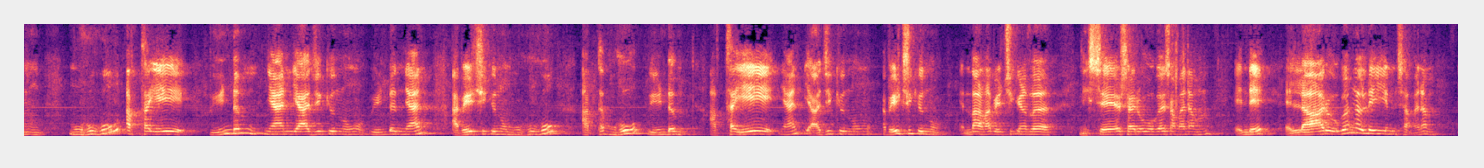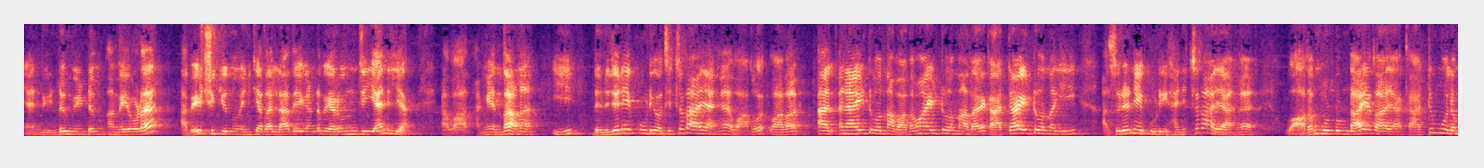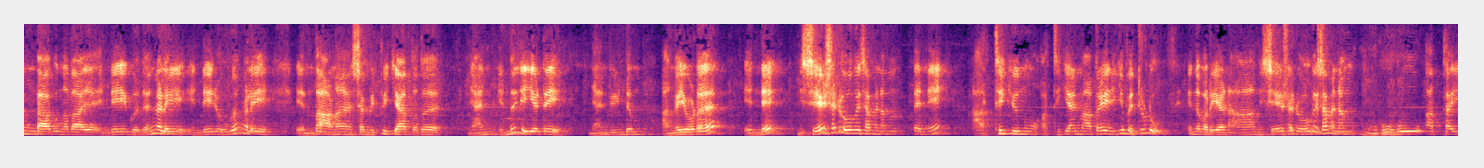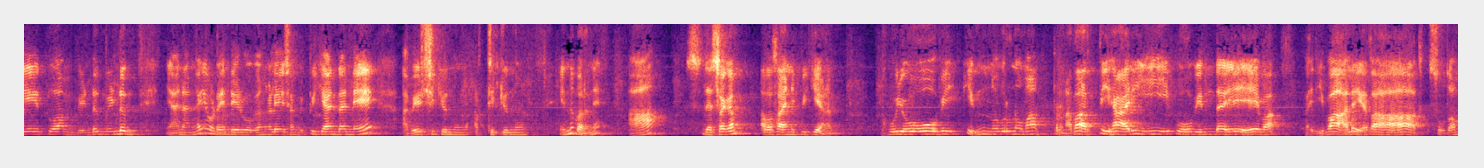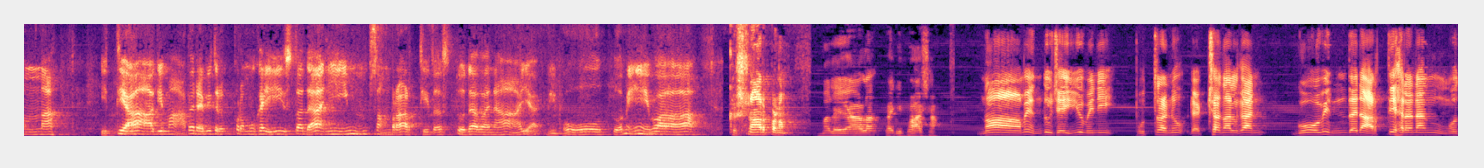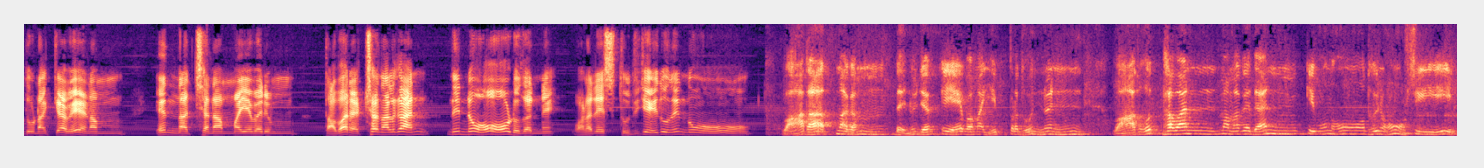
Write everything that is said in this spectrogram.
മുഹുഹു അർത്ഥയേ. വീണ്ടും ഞാൻ യാചിക്കുന്നു വീണ്ടും ഞാൻ അപേക്ഷിക്കുന്നു. മുഹുഹു അർത്ഥ മുഹു വീണ്ടും അർത്ഥയേ ഞാൻ യാചിക്കുന്നു അപേക്ഷിക്കുന്നു. എന്താണ് അപേക്ഷിക്കുന്നത് നിശേഷരോഗശമനം എന്റെ എല്ലാ രോഗങ്ങളുടെയും ശമനം. ഞാൻ വീണ്ടും വീണ്ടും അങ്ങയോട് അപേക്ഷിക്കുന്നു. എനിക്കതല്ലാതെ കണ്ട് വേറൊന്നും ചെയ്യാനില്ല. അങ്ങ് എന്താണ്? ഈ ധനുജനെ കൂടി വധിച്ചതായ അങ്ങ് വാദ വാദനായിട്ട് വന്ന വാദമായിട്ട് വന്ന അതായത് കാറ്റായിട്ട് വന്ന ഈ അസുരനെ കൂടി ഹനിച്ചതായ അങ്ങ് വാദം കൊണ്ടുണ്ടായതായ കാറ്റും മൂലമുണ്ടാകുന്നതായ എന്റെ ഗതങ്ങളെ എന്റെ രോഗങ്ങളെ എന്താണ് ശമിപ്പിക്കാത്തത്? ഞാൻ എന്തു ചെയ്യട്ടെ? ഞാൻ വീണ്ടും അങ്ങയോട് എന്റെ നിശേഷ രോഗശമനം തന്നെ അർത്ഥിക്കുന്നു. അർത്ഥിക്കാൻ മാത്രമേ എനിക്ക് പറ്റുള്ളൂ എന്ന് പറയാണ്. ആ നിശേഷ രോഗശമനം മുഹുഹു അർത്ഥയേ ത്വം. വീണ്ടും വീണ്ടും ഞാൻ അങ്ങയോട് എന്റെ രോഗങ്ങളെ ശമിപ്പിക്കാൻ തന്നെ അപേക്ഷിക്കുന്നു അർത്ഥിക്കുന്നു എന്ന് പറഞ്ഞ് ആ ദശകം അവസാനിപ്പിക്കുകയാണ്. ഭൂയോപി കിന്നു വൃണുമ പ്രണവാർത്തിഹാരി ഗോവിന്ദേവ പരിപാലയതാ സുതം ന ഇത്യാദി മാതരപിതൃപ്രമുഖൈസ്തദാനീം സംപ്രാർത്ഥിതസ്തുതവനായ വിഭോത്വമേവ കൃഷ്ണാർപ്പണം. മലയാള പരിഭാഷ. നാം എന്തു ചെയ്യുമിനി? പുത്രനു രക്ഷ നൽകാൻ ഗോവിന്ദൻ അർത്തിഹരനങ്ങു തുണയ്ക്ക വേണം. എന്നച്ഛനമ്മയവരും തവ രക്ഷ നൽകാൻ നിന്നോടു തന്നെ വളരെ സ്തുതി ചെയ്തു നിന്നു. വാദാത്മകം ധനുജം ഏവമയി പ്രധുന്വൻ വാദോദ്ഭവൻ മമ ഗതൻ കിമു നോധുനോഷി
